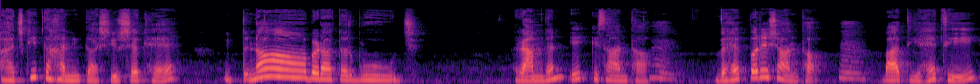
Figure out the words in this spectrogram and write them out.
आज की कहानी का शीर्षक है इतना बड़ा तरबूज। रामधन एक किसान था। हम्म, वह परेशान था। हम्म, बात यह थी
